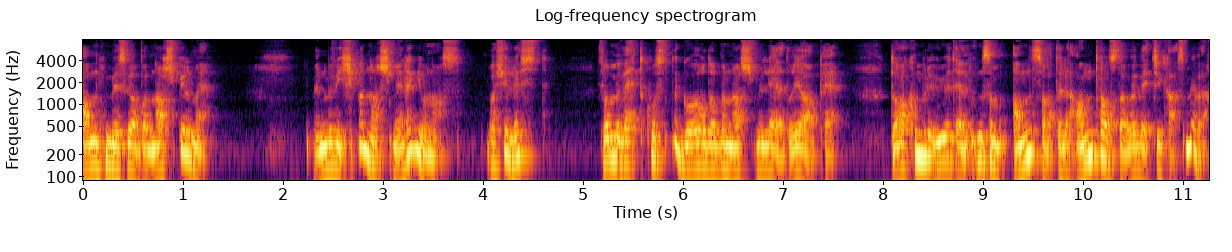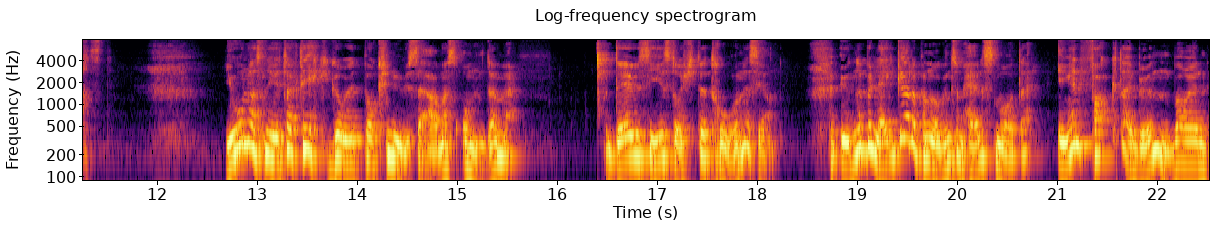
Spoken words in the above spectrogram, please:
han vi skal på nachspiel med. Men vi vil ikke på nach med deg, Jonas. Vi har ikke lyst. For vi vet hvordan det går da på nach med leder i Ap. Da kommer du ut enten som ansatt eller antasta, og jeg vet ikke hva som er verst. Jonas' nye taktikk går ut på å knuse Ernas omdømme. Det hun sier, står ikke til troende, sier han. Uten å belegge det på noen som helst måte. Ingen fakta i bunnen, bare en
